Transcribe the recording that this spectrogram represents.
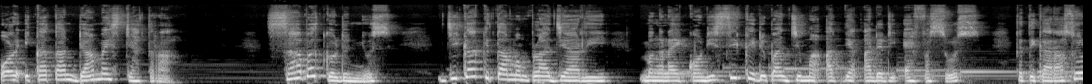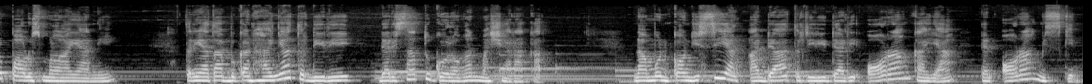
oleh ikatan damai sejahtera. Sahabat Golden News, jika kita mempelajari mengenai kondisi kehidupan jemaat yang ada di Efesus ketika Rasul Paulus melayani, ternyata bukan hanya terdiri dari satu golongan masyarakat. Namun kondisi yang ada terdiri dari orang kaya dan orang miskin.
